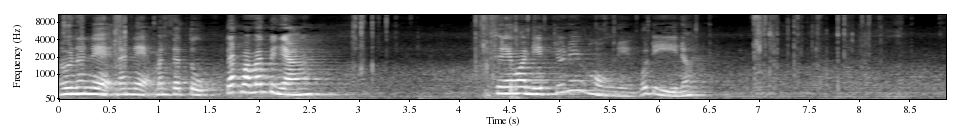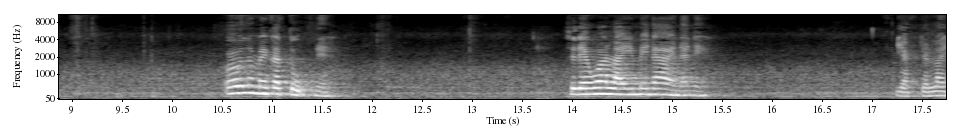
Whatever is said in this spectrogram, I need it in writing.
เออนั่นแหละนั่นแหละมันกระตุกจักว่ามันเป็นยังแสดงว่าเน็ตอยู่ในห้องนี่บ่ดีเนาะเออทำไมกระตุกเนี่ย แสดงว่าไล่ไม่ได้นะเนี่ย อยากจะไล่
